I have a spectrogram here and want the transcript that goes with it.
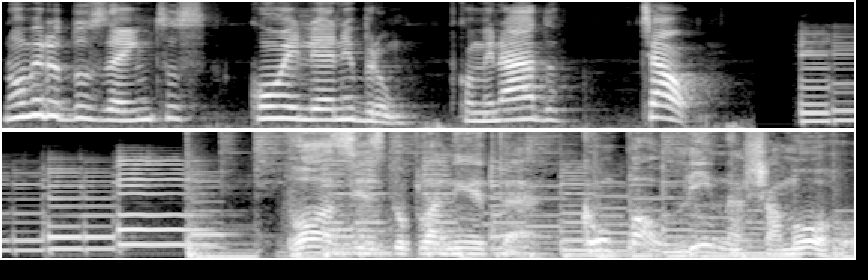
número 200, com Eliane Brum. Combinado? Tchau! Vozes do Planeta, com Paulina Chamorro.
